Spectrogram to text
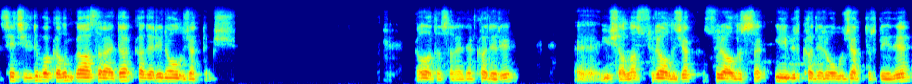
seçildi. Bakalım Galatasaray'da kaderi ne olacak demiş. Galatasaray'da kaderi e, inşallah süre alacak. Süre alırsak iyi bir kaderi olacaktır diye de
